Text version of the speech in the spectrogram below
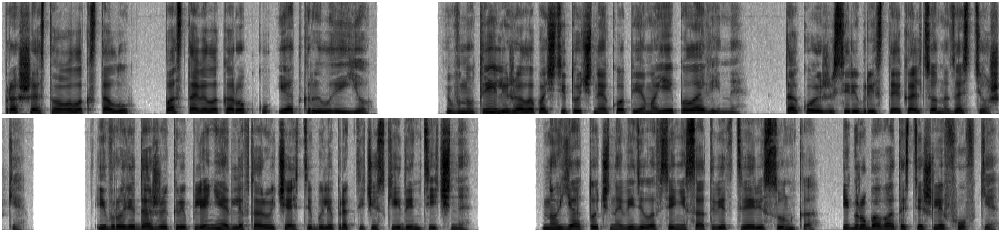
прошествовала к столу, поставила коробку и открыла ее. Внутри лежала почти точная копия моей половины, такое же серебристое кольцо на застежке. И вроде даже крепления для второй части были практически идентичны но я точно видела все несоответствия рисунка и грубоватости шлифовки.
